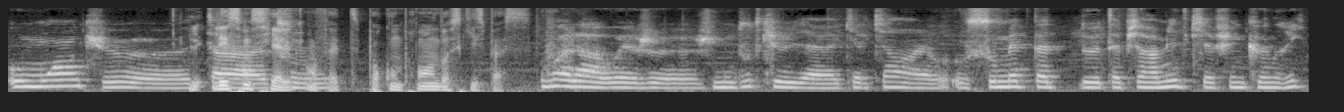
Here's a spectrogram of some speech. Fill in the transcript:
au moins que. L'essentiel, en fait, pour comprendre ce qui se passe. Voilà, ouais, je, je me doute qu'il y a quelqu'un au sommet de ta, de ta pyramide qui a fait une connerie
